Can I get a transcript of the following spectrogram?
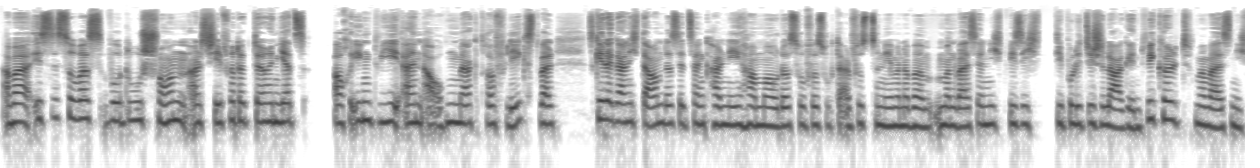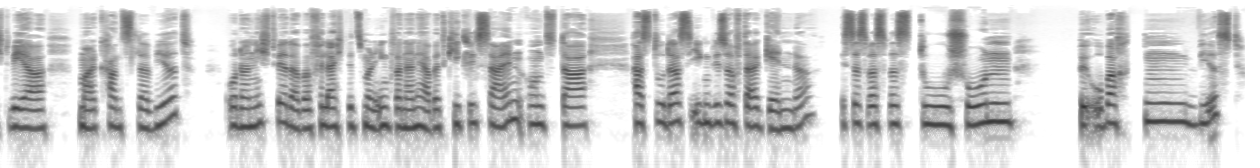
Aber ist es sowas, wo du schon als Chefredakteurin jetzt auch irgendwie ein Augenmerk drauf legst, weil es geht ja gar nicht darum, dass jetzt ein Karl Nehammer oder so versucht Einfluss zu nehmen, aber man weiß ja nicht, wie sich die politische Lage entwickelt, man weiß nicht, wer mal Kanzler wird oder nicht wird, aber vielleicht wird es mal irgendwann ein Herbert Kickl sein und da hast du das irgendwie so auf der Agenda? Ist das was, was du schon beobachten wirst?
